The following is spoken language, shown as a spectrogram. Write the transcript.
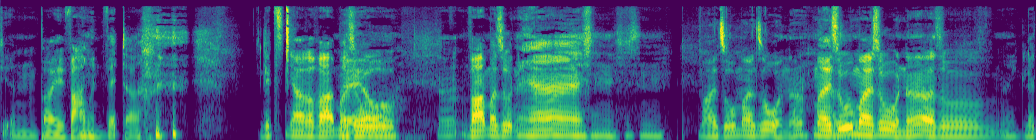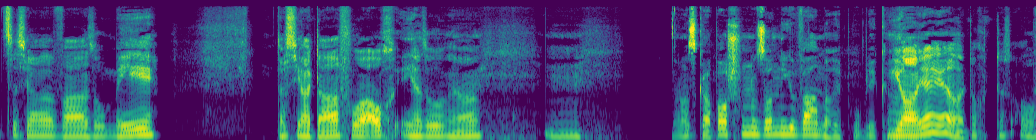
in, bei warmem Wetter. Die letzten Jahre war immer Ja, so, Ja, war immer so, ja, mal so, mal so, ne? Mal so, Also, mal so, ne? Also letztes Jahr war so Mai, das Jahr davor auch eher so, ja. mm. Ja, es gab auch schon eine sonnige, warme Republika. Ja, ja, ja, doch, das auch.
